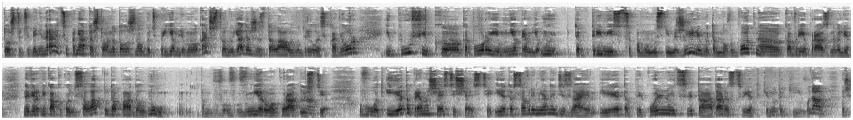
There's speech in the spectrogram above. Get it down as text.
то, что тебе не нравится, понятно, что оно должно быть приемлемого качества, но я даже сдала, умудрилась ковер и пуфик, э, который мне прям... я- Мы три месяца, по-моему, с ними жили, мы там Новый год на ковре праздновали. Наверняка какой-нибудь салат туда падал, ну, там, в, в- меру аккуратности. Вот, и это прямо счастье-счастье. И это современный дизайн, и это прикольные цвета, да, расцветки, ну, такие вот. Да. знаешь,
